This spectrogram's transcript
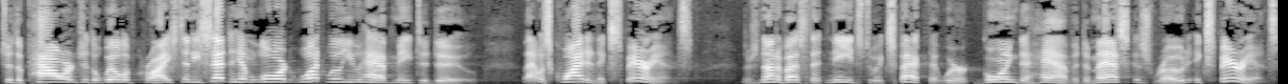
to the power and to the will of Christ, and he said to him, Lord, what will you have me to do? That was quite an experience. There's none of us that needs to expect that we're going to have a Damascus Road experience.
